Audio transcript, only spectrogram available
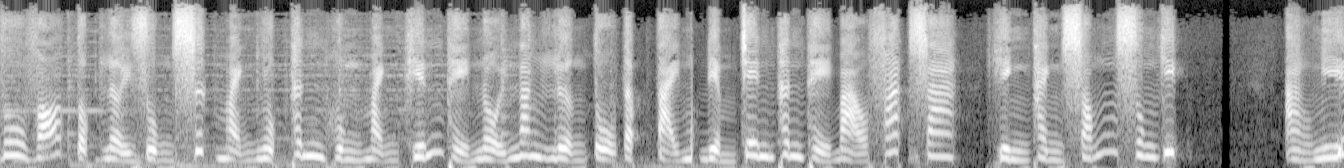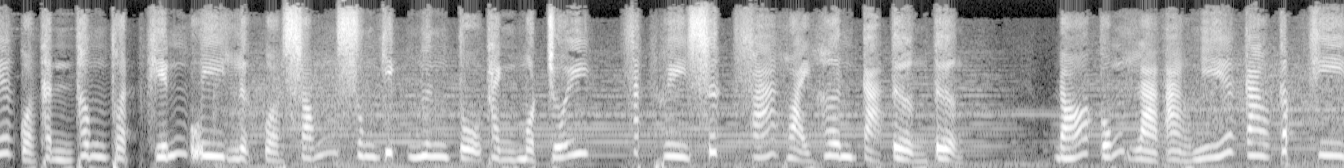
Vu võ tộc lợi dụng sức mạnh nhục thân hùng mạnh khiến thể nội năng lượng tụ tập tại một điểm trên thân thể bạo phát ra, hình thành sóng xung kích. Ảo nghĩa của thần thông thuật khiến uy lực của sóng xung kích ngưng tụ thành một chuỗi, phát huy sức phá hoại hơn cả tưởng tượng. Đó cũng là ảo nghĩa cao cấp khi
